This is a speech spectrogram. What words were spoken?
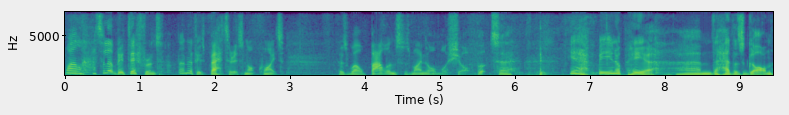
Well, that's a little bit different. I don't know if it's better. It's not quite as well balanced as my normal shot. But uh, yeah, being up here, um, the heather's gone.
